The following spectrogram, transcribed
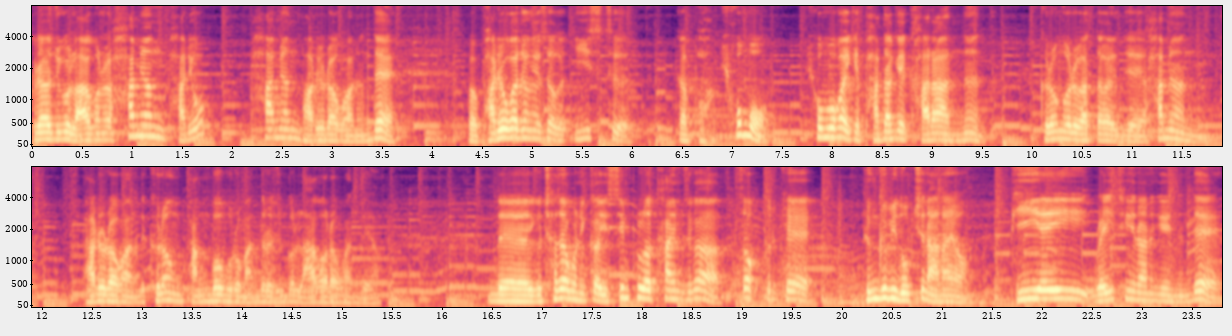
그래가지고 라거를 하면 발효, 하면 발효라고 하는데 그 발효 과정에서 그 이스트, 그러니까 바- 효모, 효모가 이렇게 바닥에 가라앉는 그런 거를 갖다가 이제 하면 발효라고 하는데 그런 방법으로 만들어진 걸 라거라고 한대요. 근데 이거 찾아보니까 이 심플러 타임즈가 썩 그렇게 등급이 높진 않아요. BA 레이팅이라는 게 있는데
